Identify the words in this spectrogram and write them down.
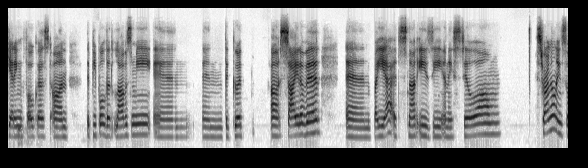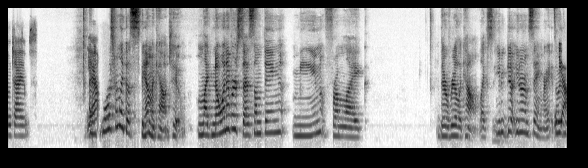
getting focused on the people that loves me and and the good uh, side of it. And but yeah, it's not easy and I still um struggling sometimes. Yeah. And it was from like a spam account too. Like no one ever says something mean from like their real account. Like you, you know what I'm saying, right? It's always yeah.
